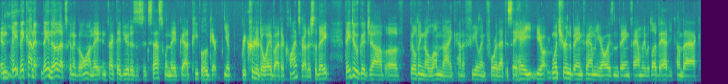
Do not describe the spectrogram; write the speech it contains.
and mm-hmm. they, they kind of they know that's going to go on. They in fact they view it as a success when they've got people who get you know, recruited away by their clients rather. So they they do a good job of building an alumni kind of feeling for that to say, hey, you once you're in the Bain family, you're always in the Bain family. Would love to have you come back.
